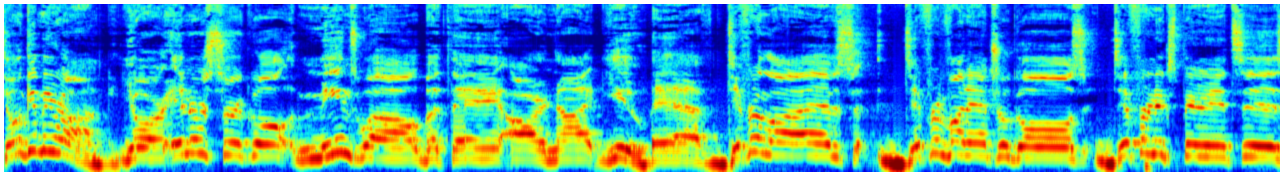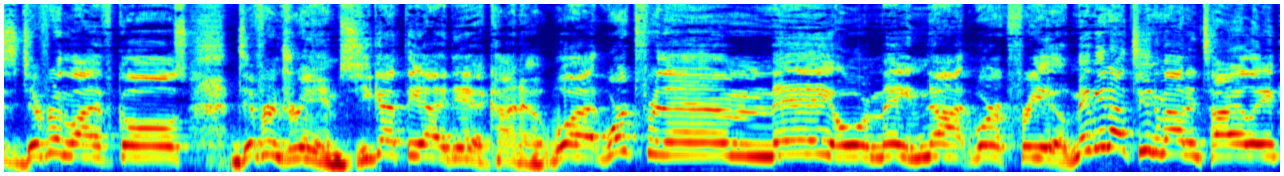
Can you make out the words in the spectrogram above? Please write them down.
Don't get me wrong. Your inner circle means well, but they are not you. They have different lives, different financial goals, different experiences, different life goals, different dreams. You got the idea, kind of. What worked for them may or may not work for you. Maybe not tune them out entirely,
